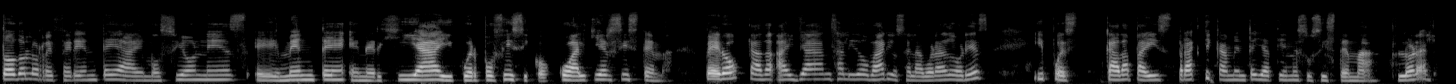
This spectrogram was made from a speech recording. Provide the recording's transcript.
todo lo referente a emociones, eh, mente, energía y cuerpo físico, cualquier sistema. Pero cada, ahí ya han salido varios elaboradores y pues cada país prácticamente ya tiene su sistema floral.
